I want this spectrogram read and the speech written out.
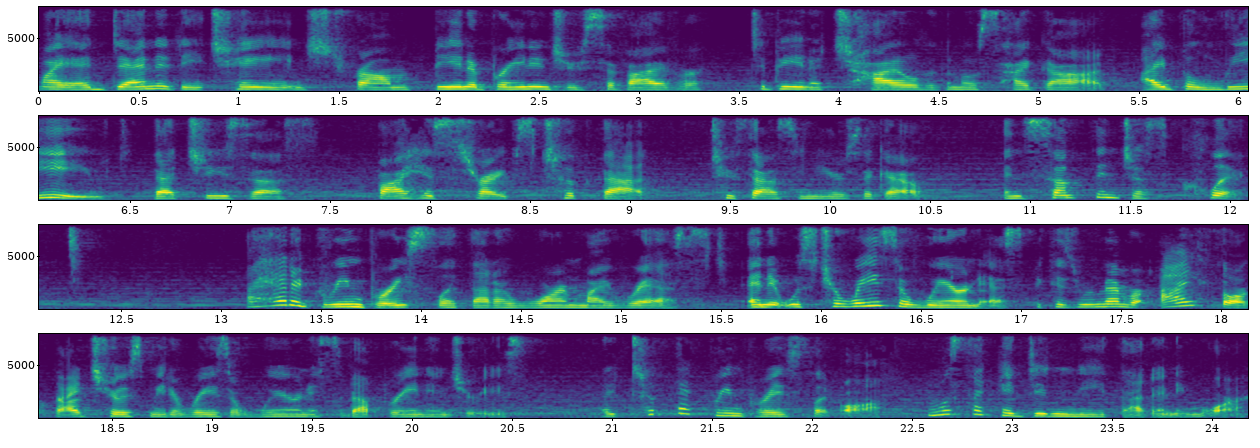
My identity changed from being a brain injury survivor to being a child of the Most High God. I believed that Jesus, by his stripes, took that 2,000 years ago, and something just clicked. I had a green bracelet that I wore on my wrist, and it was to raise awareness because remember, I thought God chose me to raise awareness about brain injuries. I took that green bracelet off, almost like I didn't need that anymore.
